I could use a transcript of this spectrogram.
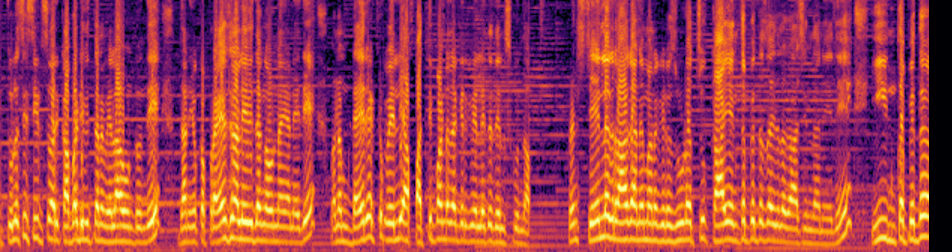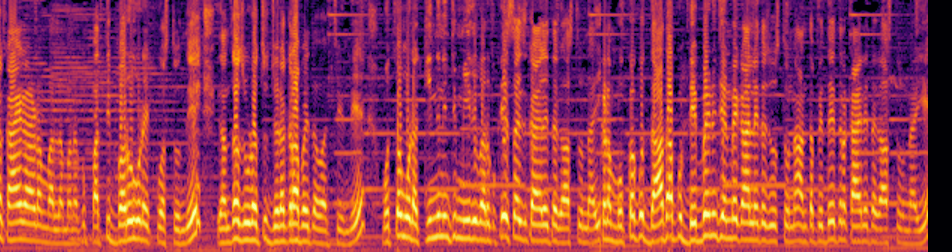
ఈ తులసి సీడ్స్ వారి కబడ్డీ విత్తనం ఎలా ఉంటుంది దాని యొక్క ప్రయోజనాలు ఏ విధంగా ఉన్నాయి అనేది మనం డైరెక్ట్ వెళ్ళి ఆ పత్తి పంట దగ్గరికి వెళ్ళి తెలుసుకుందాం. ఫ్రెండ్స్ చేన్లకు రాగానే మనకి ఇక్కడ చూడొచ్చు కాయ ఎంత పెద్ద సైజులో కాసింది అనేది. ఈ ఇంత పెద్దగా కాయ కావడం వల్ల మనకు పత్తి బరువు కూడా ఎక్కువ వస్తుంది. ఇదంతా చూడొచ్చు జడక్రాప్ అయితే వచ్చింది. మొత్తం కూడా కింది నుంచి మీది వరకు ఒకే సైజు కాయలు అయితే కాస్తున్నాయి. ఇక్కడ మొక్కకు దాదాపు డెబ్బై నుంచి ఎనభై కాయలు అయితే చూస్తున్నా. అంత పెద్ద ఎత్తున కాయలు అయితే కాస్తున్నాయి.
